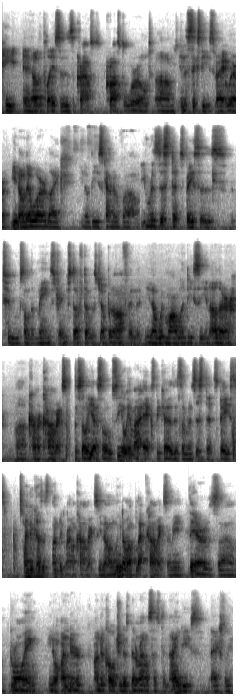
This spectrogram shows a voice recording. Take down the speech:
hate in other places across across the world um, in the 60s, right? Where, you know, there were like, you know, these kind of um, resistant spaces to some of the mainstream stuff that was jumping off and, you know, with Marvel and DC and other uh, current comics. So yeah, so C O M I X because it's a resistant space and because it's underground comics. You know, and when we talk about black comics, I mean there's um, growing you know under underculture that's been around since the '90s. Actually,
